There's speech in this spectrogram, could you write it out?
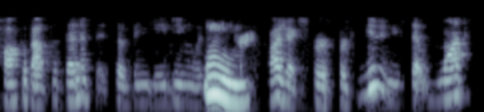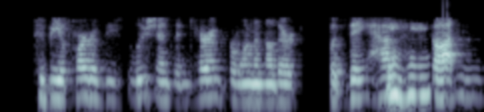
talk about the benefits of engaging with mm. projects for, for communities that want to be a part of these solutions and caring for one another, but they haven't mm-hmm. gotten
